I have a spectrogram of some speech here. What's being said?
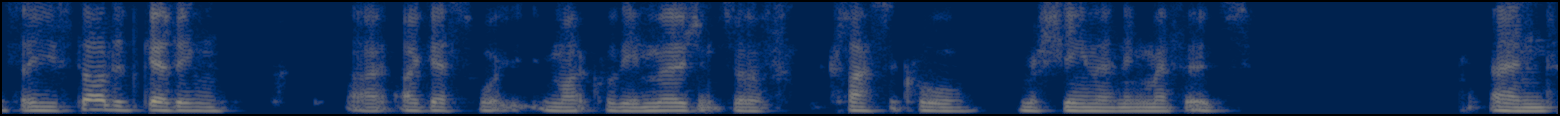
So you started getting, I I guess, what you might call the emergence of classical machine learning methods. And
